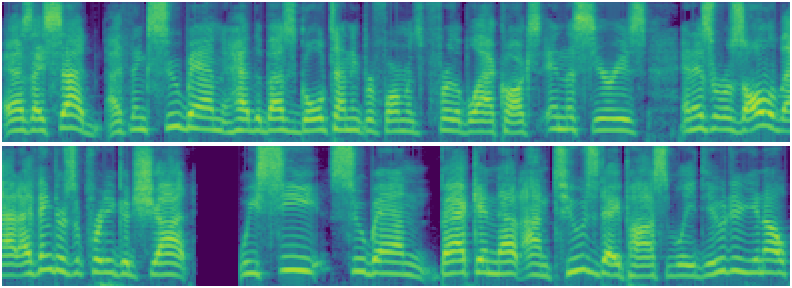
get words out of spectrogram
as I said, I think Subban had the best goaltending performance for the Blackhawks in the series. And as a result of that, I think there's a pretty good shot we see Subban back in net on Tuesday, possibly due to, you know,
